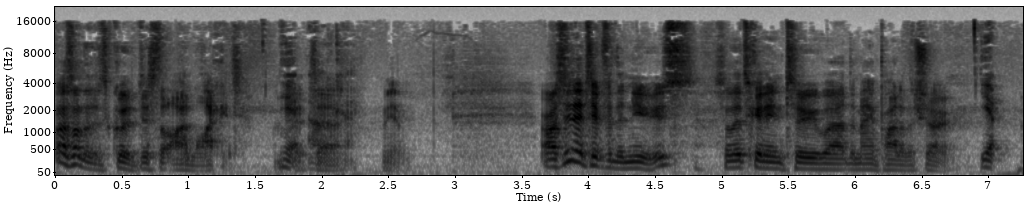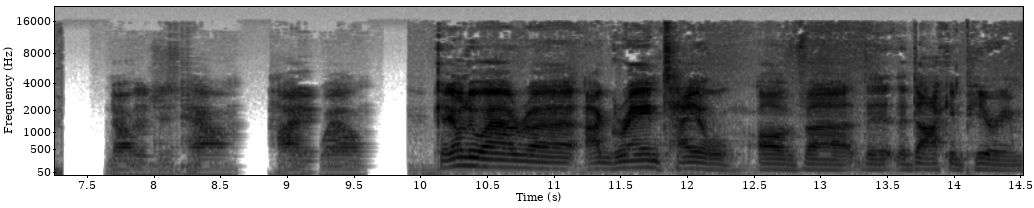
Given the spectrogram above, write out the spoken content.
well, it's not that it's good, just that I like it. Yeah, But, uh, okay. yeah. All right, so that's it for the news. So, let's get into uh, the main part of the show. Yep. Knowledge is power. Hide it well. Okay, on to our uh, our grand tale of uh, the the Dark Imperium.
